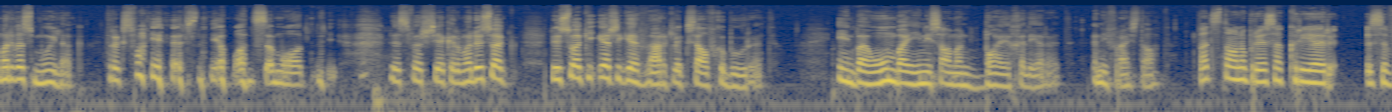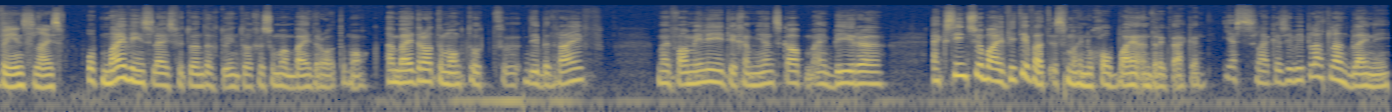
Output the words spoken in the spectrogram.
maar dit was moeilik. Truksvye is nie 'n man se maat nie. Dis verseker, maar dis so ek dis so ek die eerste keer werklik self geboer het en by hom by Henny Simon baie geleer het in die Vrystaat. Wat staan op Rosa Kreer 'n wenslys op my wenslys vir 2020 is om 'n bydrae te maak. 'n Bydrae te maak tot die bedryf, my familie, die gemeenskap, my bure. Ek sien so baie, weet jy wat is my nogal baie indrukwekkend. Yes, like as jy by platland bly nie.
